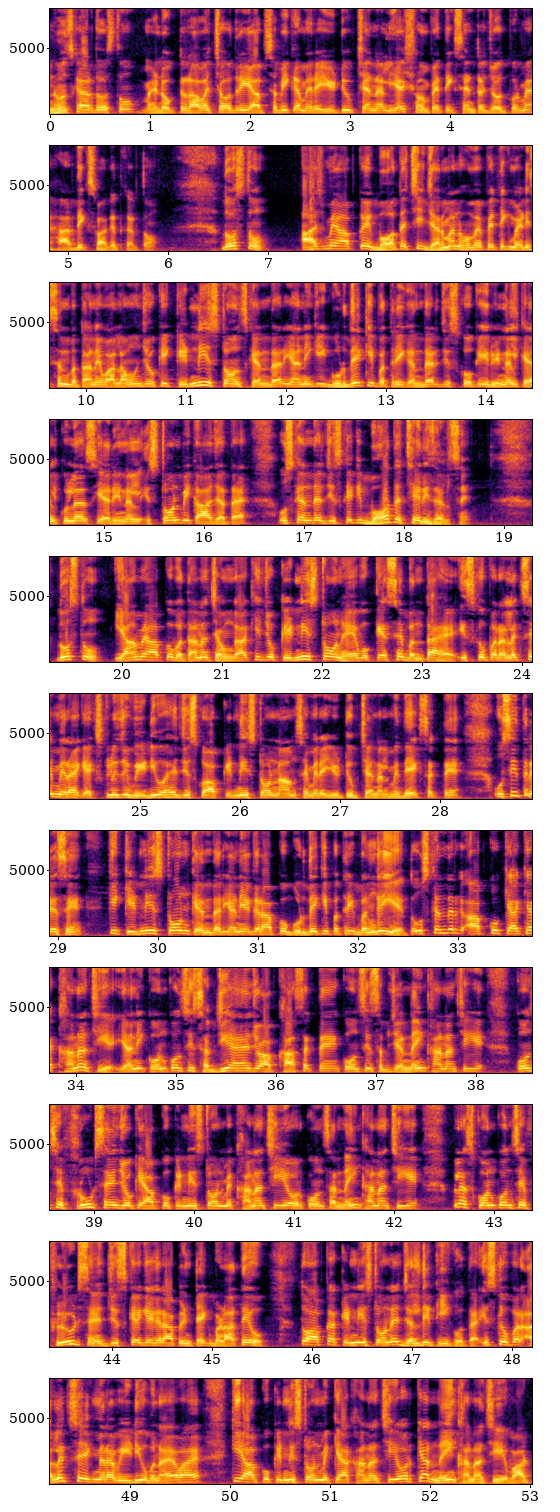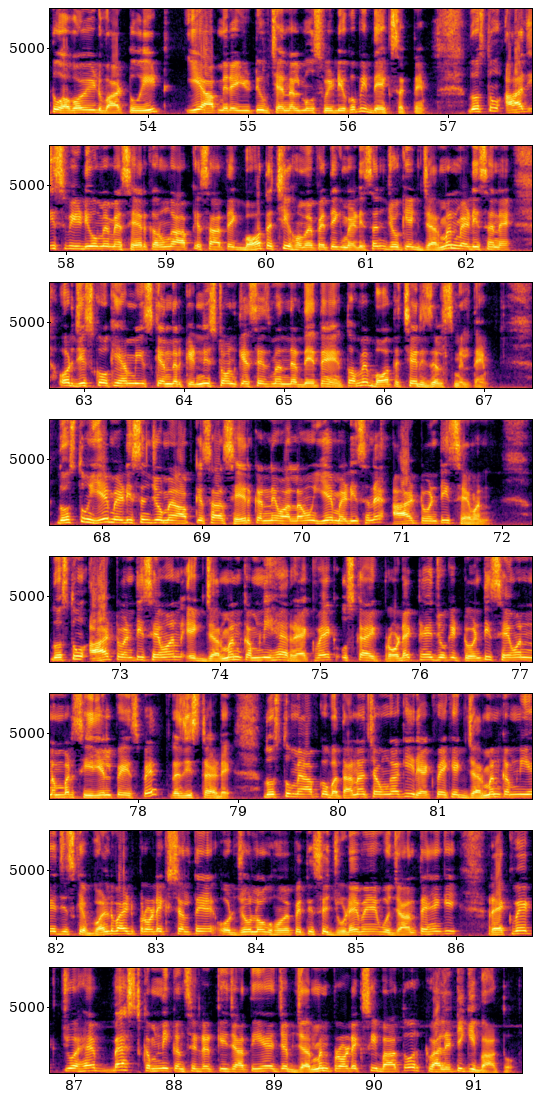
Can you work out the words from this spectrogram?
नमस्कार दोस्तों, मैं डॉक्टर रावत चौधरी, आप सभी का मेरे YouTube channel Yash homoeopathic centre Jodhpur में हार्दिक स्वागत करता हूँ। दोस्तों, आज मैं आपको एक बहुत अच्छी जर्मन होम्योपैथिक मेडिसिन बताने वाला हूँ, जो कि किडनी स्टोन्स के अंदर, यानी कि गुर्दे की पथरी के अंदर, जिसको कि रिनल कैलकुलस या रिनल स्टोन भी कहा जाता है, उसके अंदर जिसके कि बहुत अच्छे रिज़ल्ट हैं। दोस्तों, यहाँ मैं आपको बताना चाहूँगा कि जो किडनी स्टोन है, वो कैसे बनता है, इसके ऊपर अलग से मेरा एक एक्सक्लूसिव वीडियो है, जिसको आप किडनी स्टोन नाम से मेरे यूट्यूब चैनल में देख सकते हैं। उसी तरह से कि किडनी स्टोन के अंदर, यानी अगर आपको गुर्दे की पथरी बन गई है तो उसके अंदर आपको क्या क्या खाना चाहिए? यानी कौन कौन सी सब्ज़ियाँ हैं जो आप खा सकते हैं, कौन सी सब्ज़ियाँ नहीं खाना चाहिए, कौन से फ्रूट्स हैं जो कि आपको किडनी स्टोन में खाना चाहिए और कौन सा नहीं खाना चाहिए प्लस कौन कौन से फ्लूड्स हैं जिसके अगर आप इंटेक बढ़ाते हो तो आपका किडनी स्टोन है, जल्दी ठीक होता है। इसके ऊपर अलग से एक मेरा वीडियो बनाया हुआ है कि आपको किडनी स्टोन में क्या खाना चाहिए और क्या नहीं खाना चाहिए। What to avoid what to eat ये आप मेरे YouTube चैनल में उस वीडियो को भी देख सकते हैं। दोस्तों, आज इस वीडियो में मैं शेयर करूँगा आपके साथ एक बहुत अच्छी होम्योपैथिक मेडिसिन जो कि एक जर्मन मेडिसिन है और जिसको कि हम इसके अंदर किडनी स्टोन केसेज में अंदर देते हैं तो हमें बहुत अच्छे रिजल्ट्स मिलते हैं। दोस्तों, ये मेडिसिन जो मैं आपके साथ शेयर करने वाला हूँ, ये मेडिसिन है आर ट्वेंटी सेवन दोस्तों आर ट्वेंटी सेवन एक जर्मन कंपनी है रैकवैक उसका एक प्रोडक्ट है जो कि ट्वेंटी सेवन नंबर सीरियल पे इस पर रजिस्टर्ड है। दोस्तों, मैं आपको बताना चाहूँगा कि रैकवैक एक जर्मन कंपनी है जिसके वर्ल्ड वाइड प्रोडक्ट्स चलते हैं और जो लोग होम्योपैथी से जुड़े हुए हैं, वो जानते हैं कि रैकवैक जो है बेस्ट कंपनी कंसिडर की जाती है जब जर्मन प्रोडक्ट्स की बात हो और क्वालिटी की बात हो।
